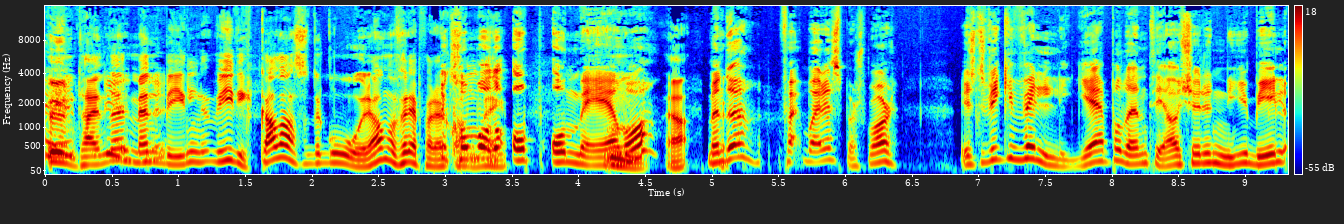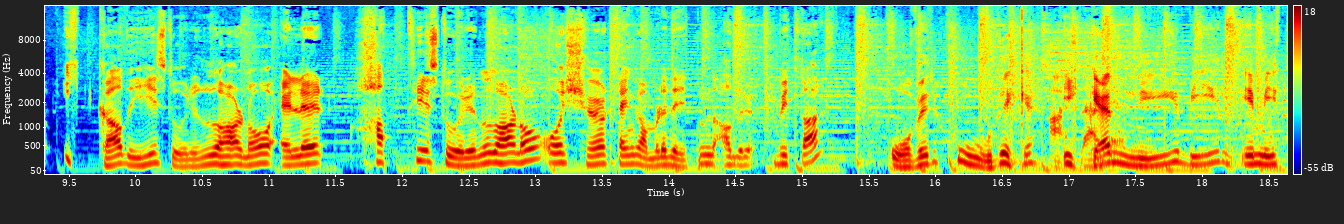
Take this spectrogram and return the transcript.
undertegnede, men bilen virka, da, så det går an å få reparert Du kom både opp og ned nå. ja. Men du, bare et spørsmål. Hvis du fikk velge på den tida å kjøre ny bil og ikke ha de historiene du har nå, eller hatt historiene du har nå, og kjørt den gamle dritten, hadde du bytta? Overhodet ikke. Nei, Ikke en ny bil i mitt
